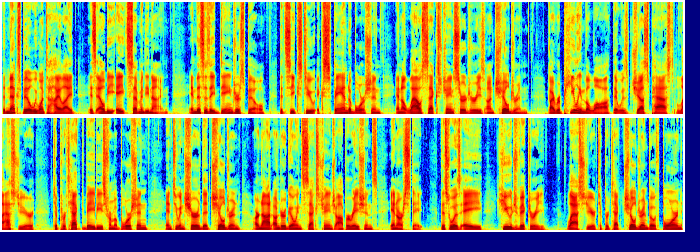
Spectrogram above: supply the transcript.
The next bill we want to highlight is LB 879. And this is a dangerous bill that seeks to expand abortion and allow sex change surgeries on children by repealing the law that was just passed last year to protect babies from abortion and to ensure that children are not undergoing sex change operations in our state. This was a huge victory last year to protect children, both born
